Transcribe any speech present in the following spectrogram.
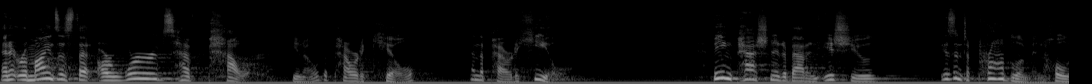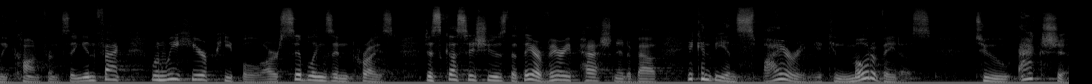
And it reminds us that our words have power, you know, the power to kill and the power to heal. Being passionate about an issue isn't a problem in holy conferencing. In fact, when we hear people, our siblings in Christ, discuss issues that they are very passionate about, it can be inspiring, it can motivate us to action.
